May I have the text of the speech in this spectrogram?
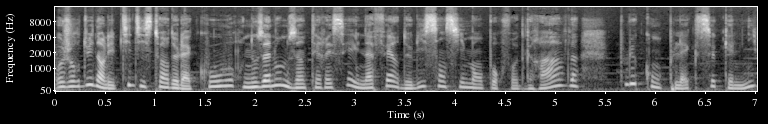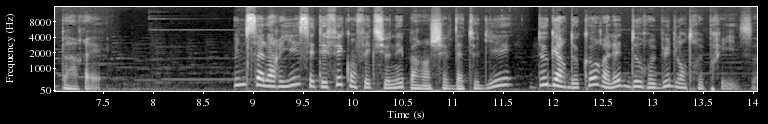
Aujourd'hui, dans les petites histoires de la Cour, nous allons nous intéresser à une affaire de licenciement pour faute grave plus complexe qu'elle n'y paraît. Une salariée s'était fait confectionner par un chef d'atelier deux garde-corps à l'aide de rebuts de l'entreprise.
